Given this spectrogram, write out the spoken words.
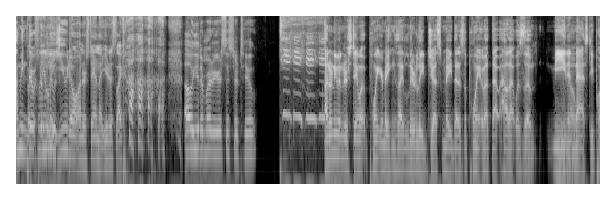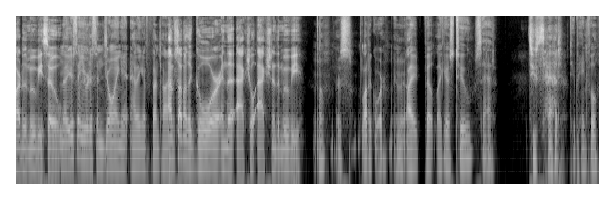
I mean, But there, clearly, movie was, you don't understand that. You're just like, oh, you to murder your sister too. I don't even understand what point you're making because I literally just made that as the point about that how that was the mean No. and nasty part of the movie. So No, you're saying you were just enjoying it, having a fun time. I'm talking about the gore and the actual action of the movie. No, there's a lot of gore, and I felt like it was too sad, Too sad. too painful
